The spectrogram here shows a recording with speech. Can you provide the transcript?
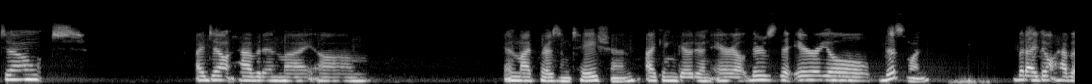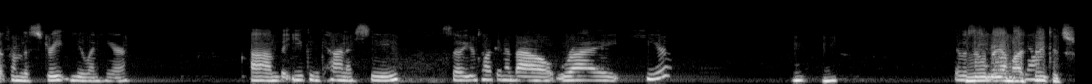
don't, I don't have it in my, um, in my presentation. I can go to an aerial. There's the aerial, this one, but I don't have it from the street view in here. Um, but you can kind of see. So you're talking about right here? It was No, ma'am, I think it's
